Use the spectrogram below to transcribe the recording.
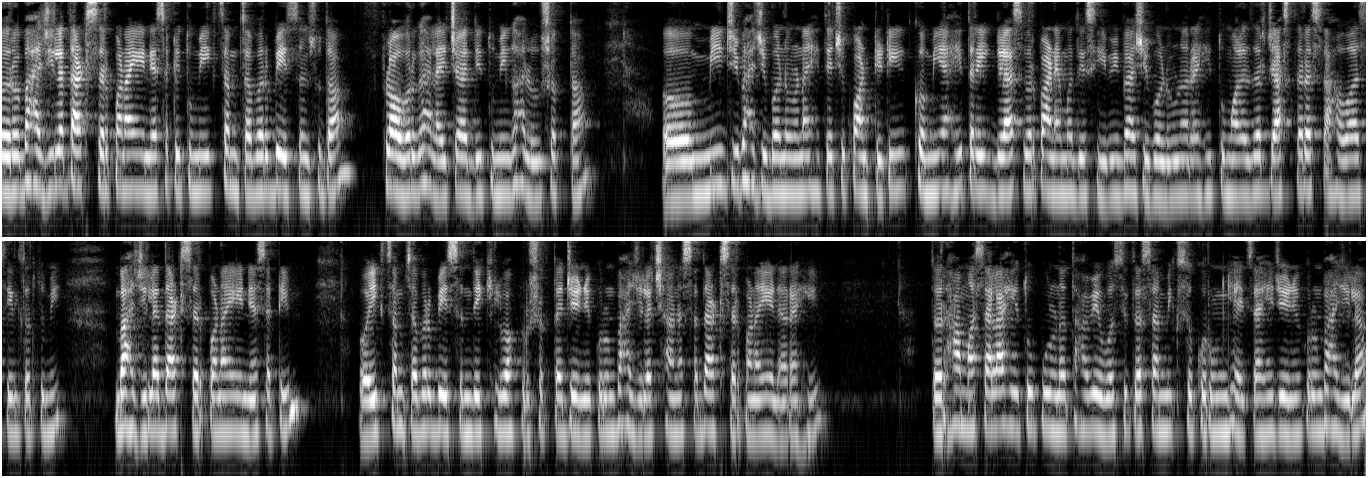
तर भाजीला दाटसरपणा येण्यासाठी तुम्ही एक चमचाभर बेसनसुद्धा फ्लॉवर घालायच्या आधी तुम्ही घालू शकता. मी जी भाजी बनवणार आहे त्याची क्वांटिटी कमी आहे तर एक ग्लासभर पाण्यामध्येच ही मी भाजी बनवणार आहे. तुम्हाला जर जास्त रस्सा हवा असेल तर तुम्ही भाजीला दाटसरपणा येण्यासाठी एक चमचाभर बेसन देखील वापरू शकता जेणेकरून भाजीला छान असा दाटसरपणा येणार आहे. तर हा मसाला आहे तो पूर्णतः व्यवस्थित असा मिक्स करून घ्यायचा आहे जेणेकरून भाजीला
